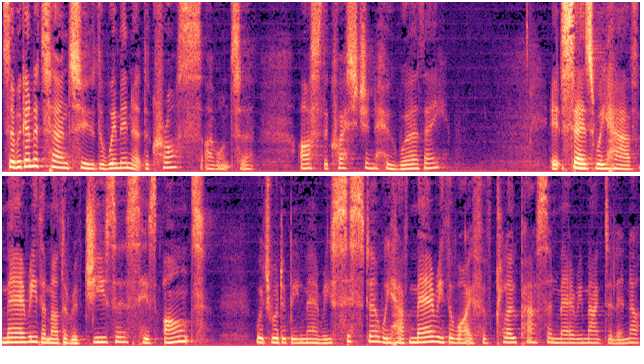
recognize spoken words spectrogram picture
So we're going to turn to the women at the cross. I want to ask the question who were they? It says we have Mary, the mother of Jesus, his aunt, which would have been Mary's sister. We have Mary, the wife of Clopas, and Mary Magdalene. Now,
